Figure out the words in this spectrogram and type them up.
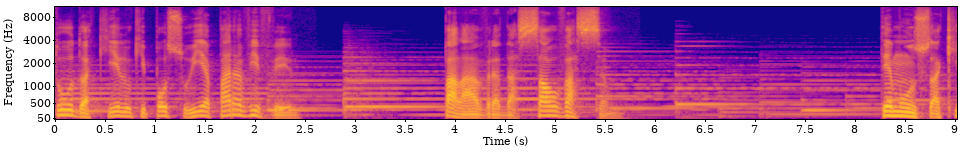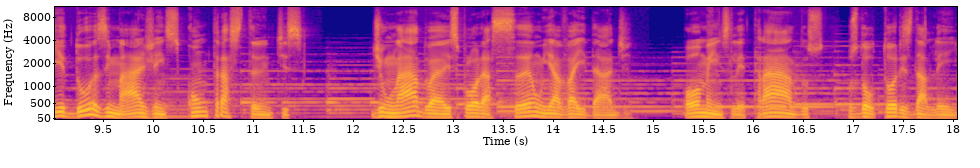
tudo aquilo que possuía para viver. Palavra da Salvação. Temos aqui duas imagens contrastantes. De um lado, a exploração e a vaidade, homens letrados, os doutores da lei.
